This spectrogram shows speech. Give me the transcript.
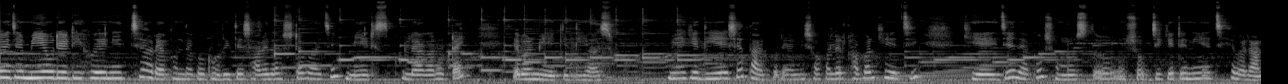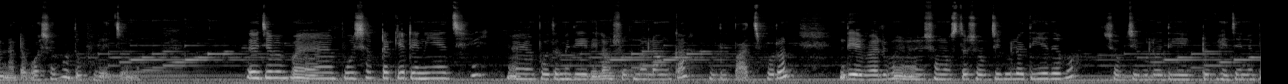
তো এই যে মেয়েও রেডি হয়ে নিচ্ছে, আর এখন দেখো ঘড়িতে সাড়ে দশটা বাজে, মেয়ের স্কুল এগারোটায়। এবার মেয়েকে দিয়ে আসব। মেয়েকে দিয়ে এসে তারপরে আমি সকালের খাবার খেয়েছি। খেয়ে যে দেখো সমস্ত সবজি কেটে নিয়েছি, এবার রান্নাটা বসাবো দুপুরের জন্য। তো এই যে পুঁই শাকটা কেটে নিয়েছি। প্রথমে দিয়ে দিলাম শুকনো লঙ্কা পাঁচ ফোড়ন। দিয়ে এবার সমস্ত সবজিগুলো দিয়ে দেব। সবজিগুলো দিয়ে একটু ভেজে নেব।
